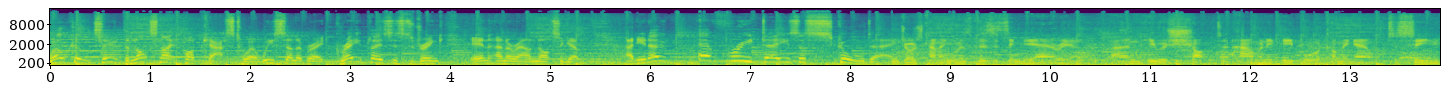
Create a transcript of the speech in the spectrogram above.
Welcome to the Knots Night podcast, where we celebrate great places to drink in and around Nottingham. And you know, every day's a school day. George Canning was visiting the area and he was shocked at how many people were coming out to see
